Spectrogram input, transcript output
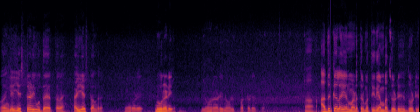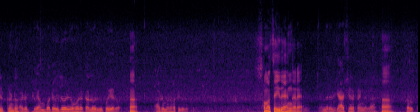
ಹಂಗೆ ಎಷ್ಟು ಅಡಿ ಉದ್ದ ಇರ್ತವೆ? ಹೈಯೆಸ್ಟ್ ಅಂದರೆ? ನೂರು ಅಡಿ ನೂರಡಿ ನೂರು ಅಡಿ ನೂರ ಇಪ್ಪತ್ತು ಅಡಿ ಇರ್ತವೆ. ಹಾಂ. ಅದಕ್ಕೆಲ್ಲ ಏನು ಮಾಡ್ತಾರೆ? ಮತ್ತೆ ಇದು ಎಂಬತ್ತು ದೊಡ್ಡ ದೋಟಿ ಇಟ್ಕೊಂಡು? ಅದಕ್ಕೆ ಎಂಬತ್ತು ಐದುವರೆಗೆ ಹೊರಟು ಅಲ್ಲೋರಿಗೆ ಕೊಯ್ಯೋದು. ಹಾಂ. ಆದ್ರ ಮೇಲೆ ಹೊಟ್ಟಿಗೆ ಬೇಕು ಸಮಸ್ಯೆ ಇದೆ ಹಂಗಾರೆ. ಅಂದರೆ ಜಾಸ್ತಿ ಹೊಟ್ಟಂಗಿಲ್ಲ. ಹಾಂ. ಸ್ವಲ್ಪ.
